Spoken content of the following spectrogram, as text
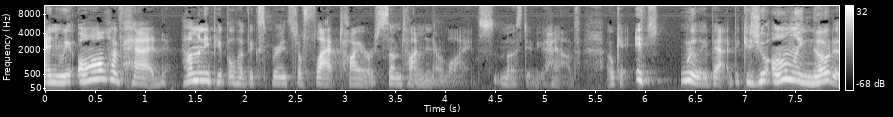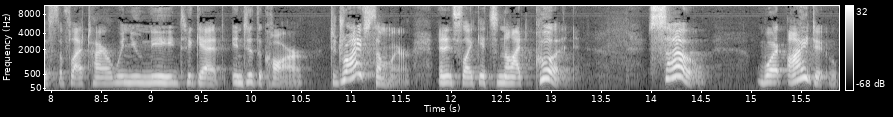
and we all have had how many people have experienced a flat tire sometime in their lives most of you have okay it's really bad because you only notice the flat tire when you need to get into the car to drive somewhere. And it's like it's not good. So, what I do,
